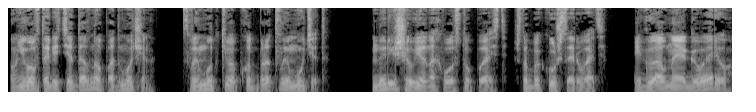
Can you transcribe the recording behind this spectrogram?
У него авторитет давно подмочен, свои мутки в обход братвы мутит. Но решил я на хвост упасть, чтобы куш сорвать. И главное, говорю,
